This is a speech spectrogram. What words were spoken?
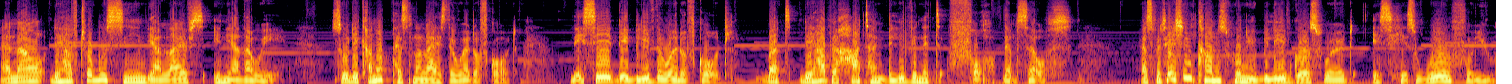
and now they have trouble seeing their lives any other way. So they cannot personalize the word of God. They say they believe the word of God, but they have a hard time believing it for themselves. Expectation comes when you believe God's word is His will for you.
